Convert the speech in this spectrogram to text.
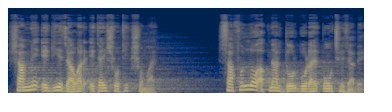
সামনে এগিয়ে যাওয়ার এটাই সঠিক সময়। সাফল্য আপনার দোরগোড়ায় পৌঁছে যাবে।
